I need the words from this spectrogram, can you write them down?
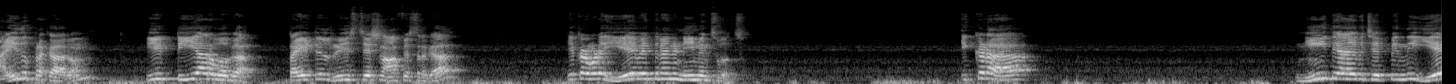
ఐదు ప్రకారం ఈ టీఆర్ఓగా టైటిల్ రిజిస్ట్రేషన్ ఆఫీసర్గా ఇక్కడ కూడా ఏ వ్యక్తినైనా నియమించవచ్చు. ఇక్కడ నీతి ఆయోగ్ చెప్పింది ఏ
